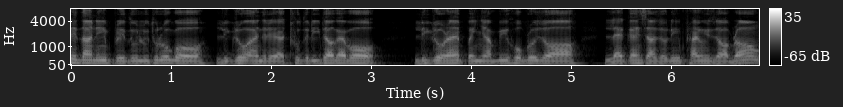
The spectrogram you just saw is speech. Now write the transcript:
ဒေတာနေပရီတိုလူသူတို့ကိုလီဂရိုအန်ဒရအထူးတတိထားခဲ့ဖို့လီဂရိုတိုင်းပညာပြီးဟိုဘရိုဇောလက်ကန်စာဆိုဒီပရိုင်ဝီဇောဘရောင်း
